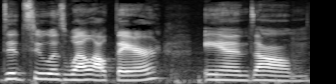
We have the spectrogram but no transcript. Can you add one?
did too as well out there. And um,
